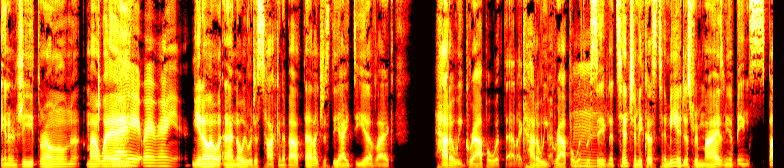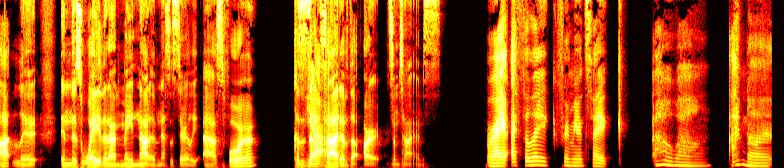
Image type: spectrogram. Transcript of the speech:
energy thrown my way. Right, right, right. You know, and I know we were just talking about that, like just the idea of like, how do we grapple with that? Like, how do we grapple with Mm. receiving attention? Because to me, it just reminds me of being spotlit in this way that I may not have necessarily asked for because it's Yeah. outside of the art sometimes. Right. I feel like for me, it's like, oh, well, I'm not,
